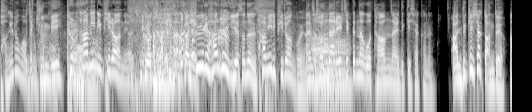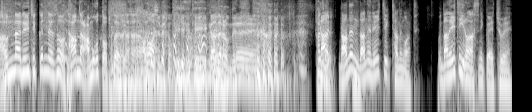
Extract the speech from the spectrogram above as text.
방해라고 하면 좀 살짝 준비. 그럼 어. 3일이 필요하네요. 그렇고. 그렇죠. 그러니까 휴일 하루를 위해서는 3일이 필요한 거예요. 아니면 아. 전날 일찍 끝나고 다음 날 늦게 시작하는. 아니 늦게 시작도 안 돼요. 아. 전날 일찍 끝내서 다음 날 아무것도 없어야 돼요. 단호하시네요. 되게 되게 까다롭네. 네. 한 나, 일- 나는 음. 나는 일찍 자는 것 같아. 나는 일찍 일어났으니까 애초에.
